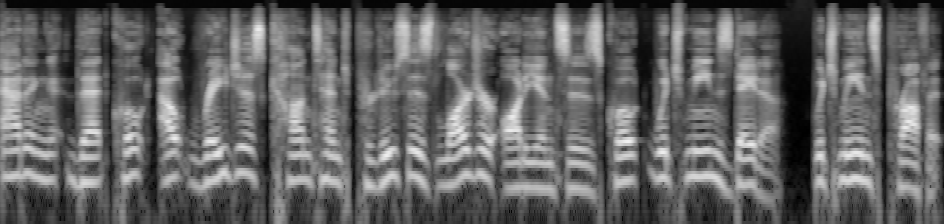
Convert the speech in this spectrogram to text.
Adding that, quote, outrageous content produces larger audiences, quote, which means data, which means profit.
